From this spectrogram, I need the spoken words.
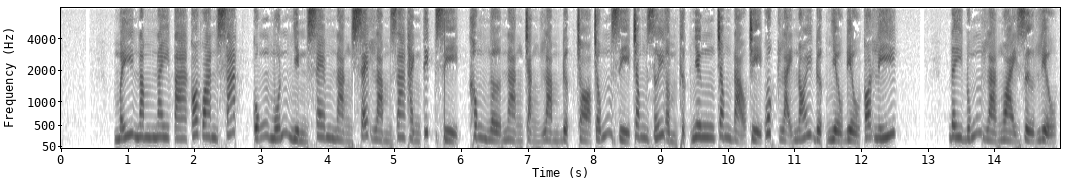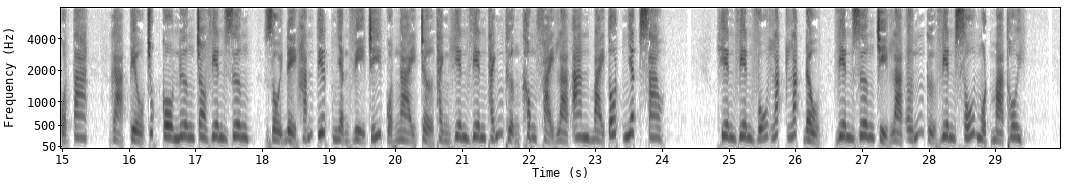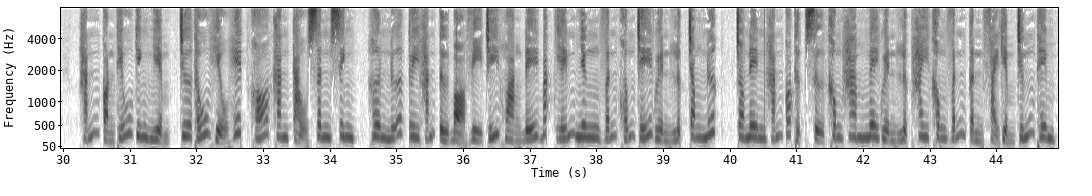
Mấy năm nay ta có quan sát cũng muốn nhìn xem nàng sẽ làm ra thành tích gì, không ngờ nàng chẳng làm được trò chống gì trong giới ẩm thực nhưng trong đạo chỉ quốc lại nói được nhiều điều có lý. Đây đúng là ngoài dự liệu của ta, gả tiểu trúc cô nương cho viên dương, rồi để hắn tiếp nhận vị trí của ngài trở thành hiên viên thánh thượng không phải là an bài tốt nhất sao? Hiên viên vũ lắc lắc đầu, viên dương chỉ là ứng cử viên số một mà thôi hắn còn thiếu kinh nghiệm, chưa thấu hiểu hết khó khăn cảo sân sinh. Hơn nữa tuy hắn từ bỏ vị trí hoàng đế Bắc Yến nhưng vẫn khống chế quyền lực trong nước, cho nên hắn có thực sự không ham mê quyền lực hay không vẫn cần phải kiểm chứng thêm.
